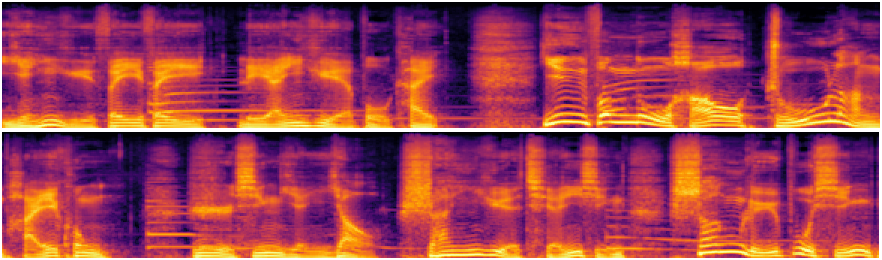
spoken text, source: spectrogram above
淫雨霏霏，连月不开，阴风怒号，逐浪排空，日星隐曜，山岳前行，商旅不行，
